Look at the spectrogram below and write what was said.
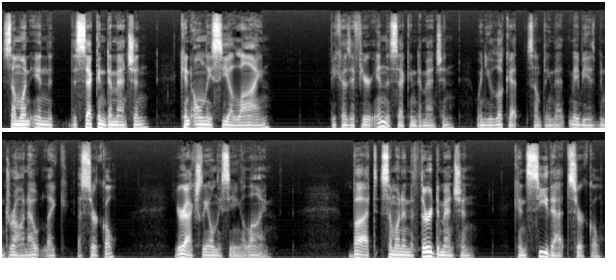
Someone in the, the second dimension can only see a line because if you're in the second dimension, when you look at something that maybe has been drawn out like a circle, you're actually only seeing a line. But someone in the third dimension can see that circle.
